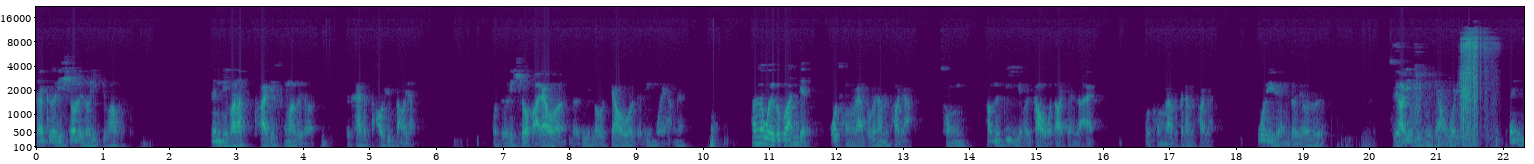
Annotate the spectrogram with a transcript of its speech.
在隔离修的时候一句话不说，等你把他快递送了之后，就开始到处造谣。我这里修坏了哦，这里漏胶哦，这里么样呢。反正我有个观点，我从来不跟他们吵架，从他们第一回搞我到现在，我从来不跟他们吵架。我的原则就是，只要你不影响我的生意。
